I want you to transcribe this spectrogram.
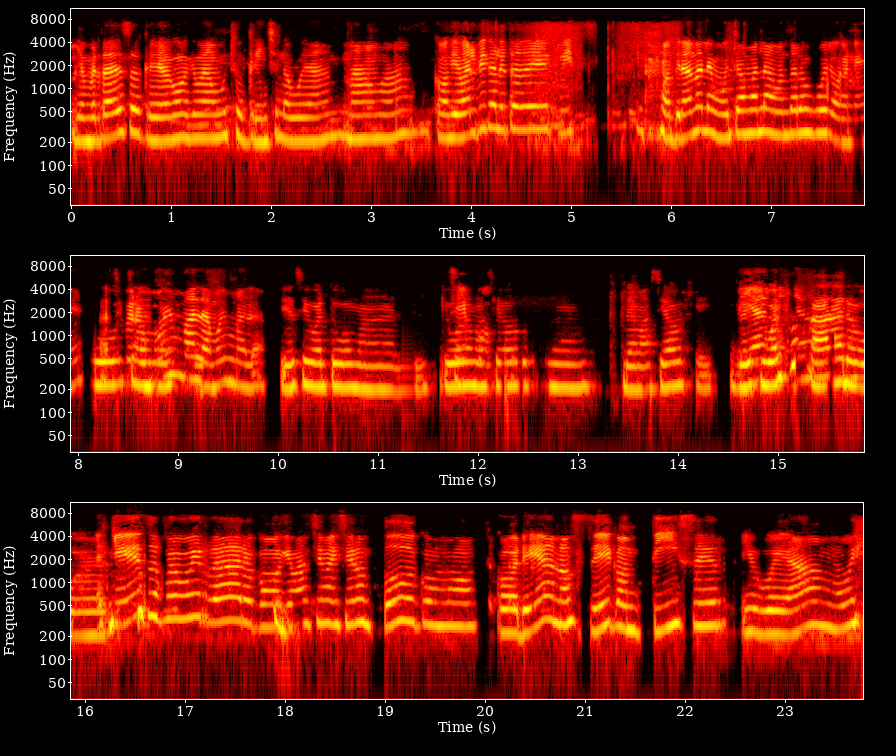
Y en verdad eso creo como que me da mucho cringe la wea, nada más. Como que va el caleta de tweets, como tirándole mucha mala onda a los weones. Así, pero muy mala, muy mala. Sí, eso igual tuvo mal. Que hubo Sí, demasiado, como, demasiado hate. Bien, igual fue raro, weón. Es que eso fue muy raro, como que más encima hicieron todo como Corea, no sé, con teaser y weá, muy...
